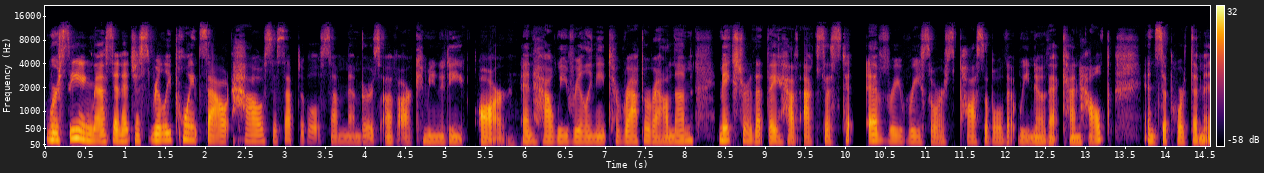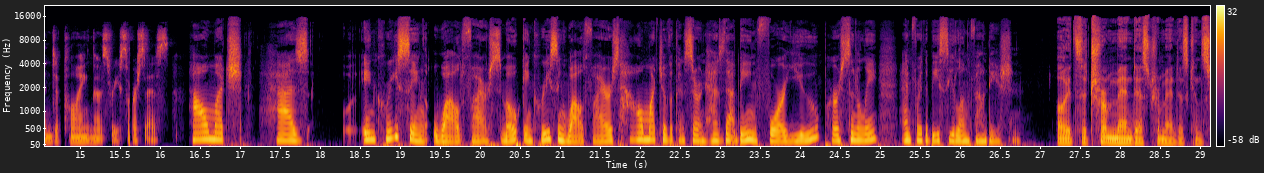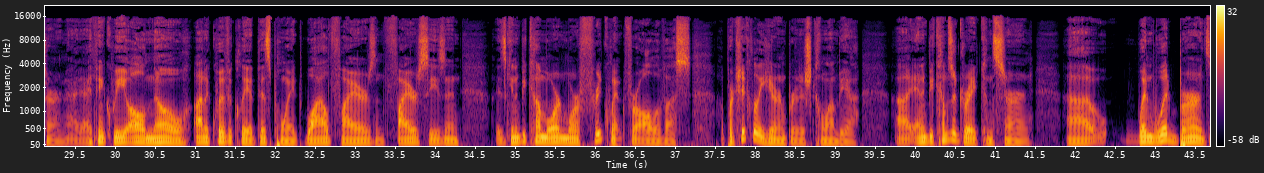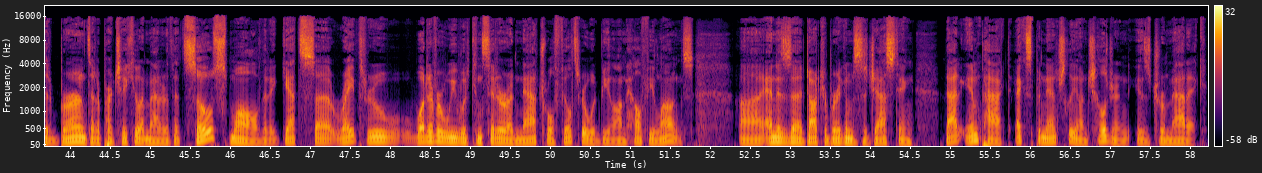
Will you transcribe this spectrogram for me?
we're seeing this, and it just really points out how susceptible some members of our community are mm. and how we really need to wrap around them, make sure that they have access to every resource possible that we know that can help and support them in deploying those resources. How much has increasing wildfire smoke, increasing wildfires, how much of a concern has that been for you personally and for the BC Lung Foundation? Oh, it's a tremendous, tremendous concern. I, I, think we all know unequivocally at this point wildfires and fire season is going to become more and more frequent for all of us, uh, particularly here in British Columbia. Uh, and it becomes a great concern. Uh, when wood burns, it burns at a particulate matter that's so small that it gets uh, right through whatever we would consider a natural filter would be on healthy lungs. Uh, and as uh, Dr. Brigham is suggesting, that impact exponentially on children is dramatic.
